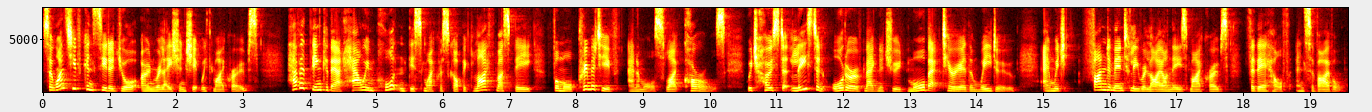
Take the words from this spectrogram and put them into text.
So, once you've considered your own relationship with microbes, have a think about how important this microscopic life must be for more primitive animals like corals, which host at least an order of magnitude more bacteria than we do, and which fundamentally rely on these microbes for their health and survival.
